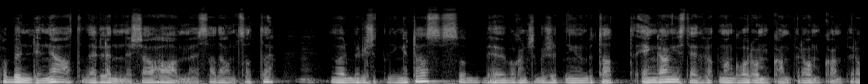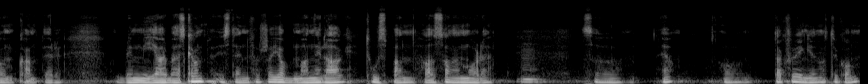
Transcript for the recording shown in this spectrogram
på bunnlinja at det lønner seg å ha med seg de ansatte. Mm. Når beslutninger tas, så behøver kanskje beslutningene bli tatt én gang, i stedet for at man går omkamper og omkamper og omkamper. Det blir mye arbeidskamp. Istedenfor så jobber man i lag, tospann, har samme målet. Mm. Så ja. Og takk for Ingunn at du kom.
